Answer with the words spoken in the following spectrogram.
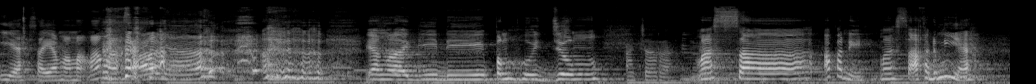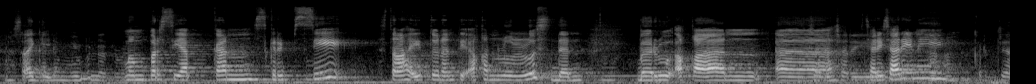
Iya, saya mama-mama soalnya. yang lagi di penghujung Acara. masa apa nih? Masa akademi ya? Masa lagi akademi bener. mempersiapkan skripsi setelah itu nanti akan lulus dan baru akan eh, Cari-cari. cari-cari nih Heeh, kerja.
